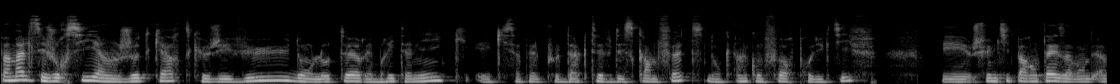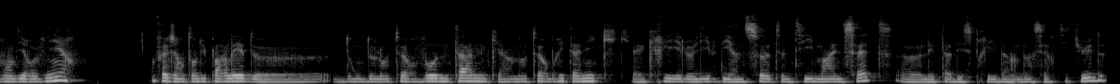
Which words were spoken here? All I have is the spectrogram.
pas mal ces jours-ci à un jeu de cartes que j'ai vu, dont l'auteur est britannique et qui s'appelle Productive Discomfort, donc inconfort productif. Je fais une petite parenthèse avant, d'y revenir. En fait, j'ai entendu parler de, l'auteur Vaughan Tan, qui est un auteur britannique qui a écrit le livre The Uncertainty Mindset, euh, l'état d'esprit d'incertitude.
